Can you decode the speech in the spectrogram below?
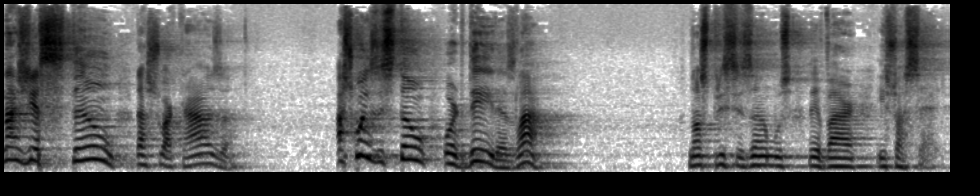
na gestão da sua casa? As coisas estão ordeiras lá? Nós precisamos levar isso a sério.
